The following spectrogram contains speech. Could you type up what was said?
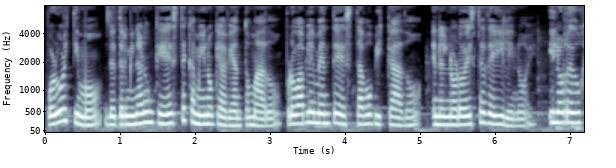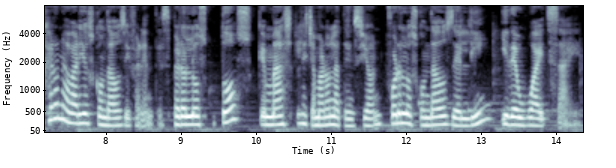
Por último, determinaron que este camino que habían tomado probablemente estaba ubicado en el noroeste de Illinois y lo redujeron a varios condados diferentes, pero los dos que más les llamaron la atención fueron los condados de Lee y de Whiteside.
